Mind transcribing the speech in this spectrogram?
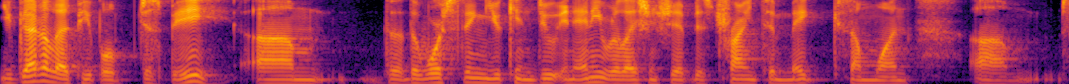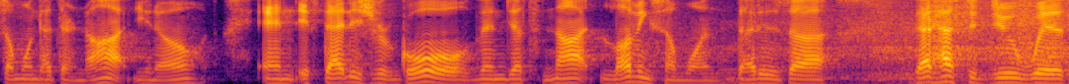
you got to let people just be. Um, the the worst thing you can do in any relationship is trying to make someone um, someone that they're not. You know, and if that is your goal, then that's not loving someone. That is uh, that has to do with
